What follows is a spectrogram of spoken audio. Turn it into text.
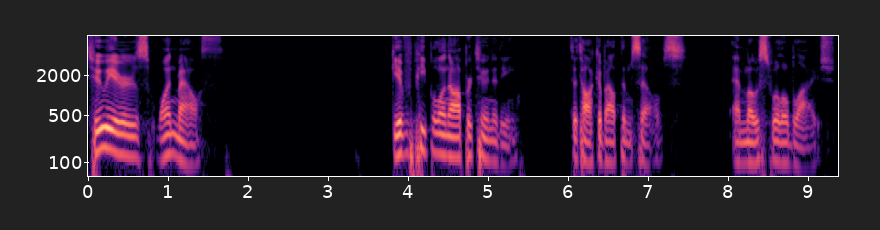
Two ears, one mouth. Give people an opportunity to talk about themselves, and most will oblige.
